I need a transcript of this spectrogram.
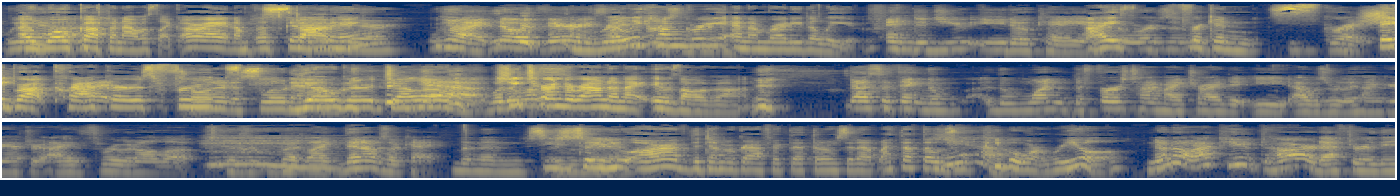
we- I Yeah. woke up and I was like, "All right, I'm Let's get out of starving. Right. No, it varies. I'm really like, hungry and I'm ready to leave." And did you eat okay afterwards? I freaking great. They brought crackers, told her to slow down. yogurt, jello. Yeah, well, she was- turned around and I, it was all gone. That's the thing. The the one the first time I tried to eat, I was really hungry after I threw it all up. But like then I was okay. But then it See, so weird. you are of the demographic that throws it up. I thought those Yeah. people weren't real. No, no, I puked hard after the.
